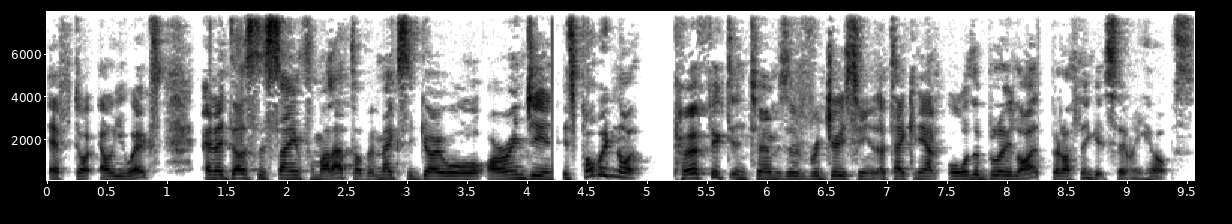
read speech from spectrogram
f.lux. And it does the same for my laptop. It makes it go all orangey. And it's probably not perfect in terms of reducing or taking out all the blue light, but I think it certainly helps.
